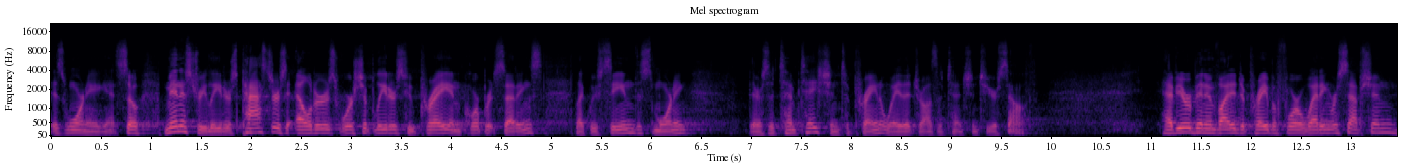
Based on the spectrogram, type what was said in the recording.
is warning against. So, ministry leaders, pastors, elders, worship leaders who pray in corporate settings, like we've seen this morning, there's a temptation to pray in a way that draws attention to yourself. Have you ever been invited to pray before a wedding reception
